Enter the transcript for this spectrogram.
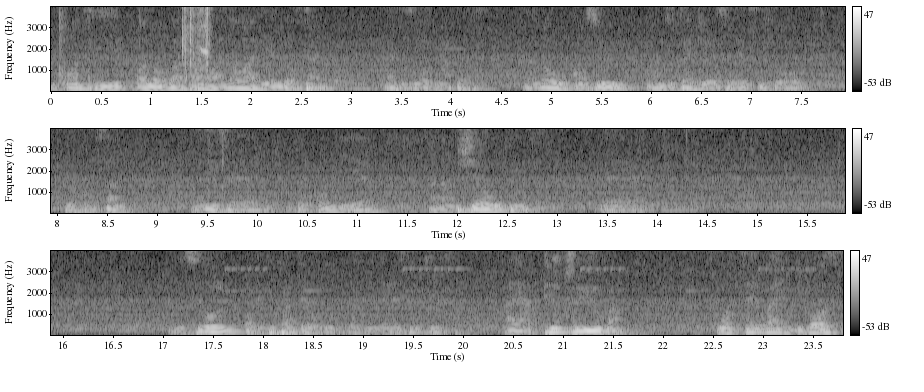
nǹkan tí ọlọ́run bá ká wọn lọ́wọ́ at the end of time that is what matters. The Lord will console you. I want to thank your excellency for your concern. At least uh, for coming here and I'm sure with this uh, the soul of the departed will definitely rest in peace. I appeal to you ma whatever because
